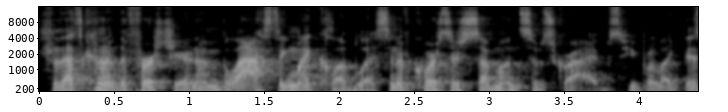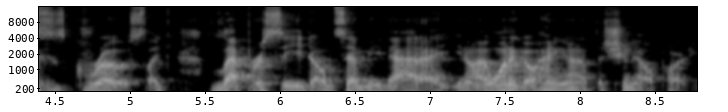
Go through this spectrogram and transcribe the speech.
so that's kind of the first year, and I'm blasting my club list. And of course, there's some unsubscribes. People are like, "This is gross. Like leprosy. Don't send me that. I, you know, I want to go hang out at the Chanel party."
